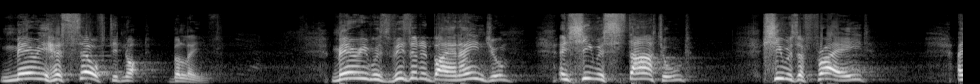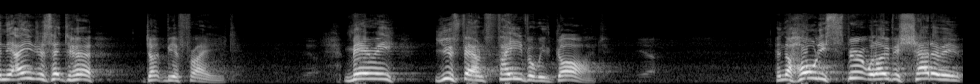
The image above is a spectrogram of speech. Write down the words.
Mary herself did not believe. Mary was visited by an angel and she was startled. She was afraid. And the angel said to her, Don't be afraid. Mary, you found favor with God and the Holy Spirit will overshadow you,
